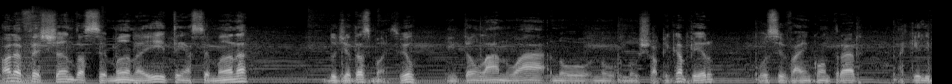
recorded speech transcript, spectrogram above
Olha, fechando a semana aí, tem a semana do Dia das Mães, viu? Então lá no, no, no, no Shopping Campeiro, você vai encontrar aquele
